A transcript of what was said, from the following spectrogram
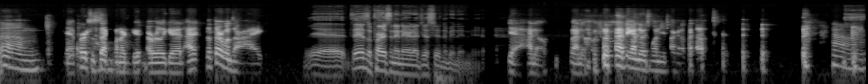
Um, Yeah, first and second one are good, are really good. I, the third one's all right. Yeah. There's a person in there that just shouldn't have been in there. Yeah, I know. I know. I think I know which one you're talking about. um,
